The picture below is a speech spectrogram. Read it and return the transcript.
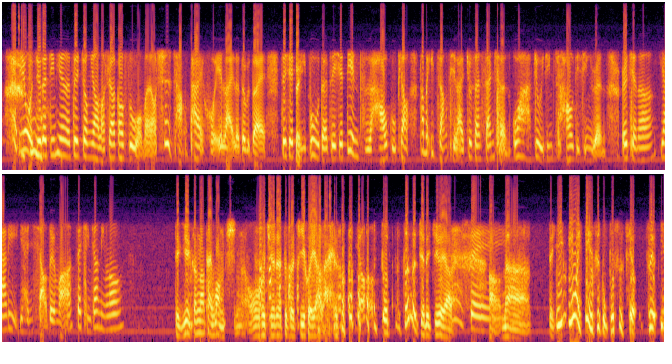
因为我觉得今天呢最重要，老师要告诉我们哦，市场派回来了，对不对？这些底部的这些电子好股票，他们一涨起来，就算三成，哇，就已经超级惊人，而且呢压力也很小，对吗？再请教您喽。对，因为刚刚太忘情了，我会觉得这个机会要来了，有，我真的觉得机会要来。对，好，那对，因因为电子股不是只有只有一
